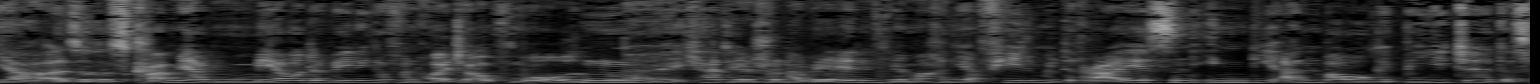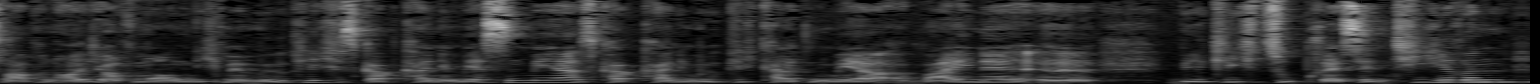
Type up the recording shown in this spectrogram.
Ja, also das kam ja mehr oder weniger von heute auf morgen. Ich hatte ja schon erwähnt, wir machen ja viel mit Reisen in die Anbaugebiete. Das war von heute auf morgen nicht mehr möglich. Es gab keine Messen mehr, es gab keine Möglichkeiten mehr, Weine äh, wirklich zu präsentieren.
